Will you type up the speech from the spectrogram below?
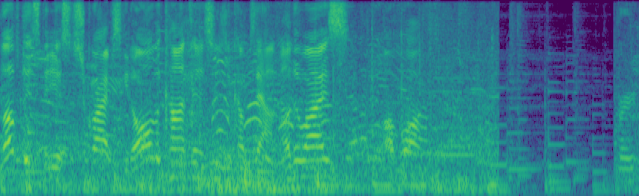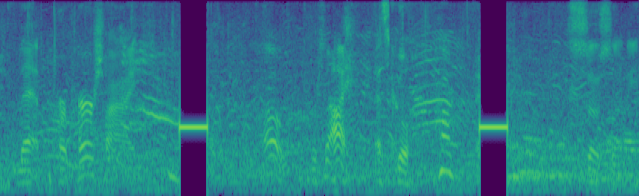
Love this video, subscribe to get all the content as soon as it comes out. Otherwise, au revoir. For that per Versailles. Oh, Versailles. That's cool. so sunny.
